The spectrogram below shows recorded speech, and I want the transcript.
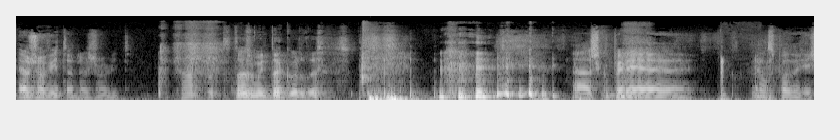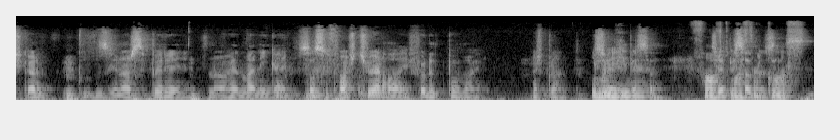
É o João Vitor, é o João Vitor. Ah, pronto. Estás muito de acordo. Ah, acho que o Pereira não se pode arriscar lesionar-se o Pereira, não havendo mais ninguém. Só se o Fausto estiver lá e for de meio. Mas pronto, isso é Imagina, pensado. Fausto Já pensado Masterclass,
